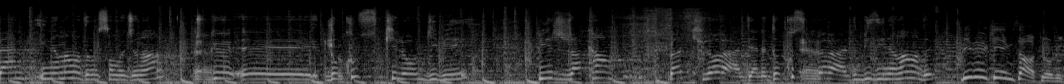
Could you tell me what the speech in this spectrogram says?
ben inanamadım sonucuna. Çünkü e, 9 kilo gibi bir rakam kilo verdi. Yani 9 kilo verdi. Biz inanamadık. Bir ilke imza atıyoruz.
